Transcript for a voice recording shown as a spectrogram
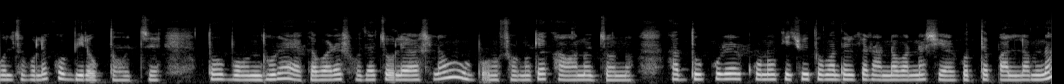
বলছে বলে খুব বিরক্ত হচ্ছে। তো বন্ধুরা, একেবারে সোজা চলে আসলাম সোনুকে খাওয়ানোর জন্য। আর দুপুরের কোনো কিছুই তোমাদেরকে রান্নাবান্না শেয়ার করতে পারলাম না।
